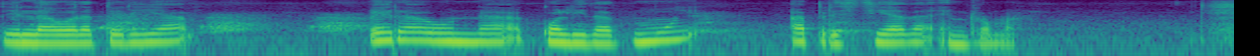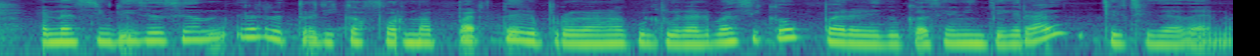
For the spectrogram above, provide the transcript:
de la oratoria era una cualidad muy apreciada en Roma. En la civilización, la retórica forma parte del programa cultural básico para la educación integral del ciudadano.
